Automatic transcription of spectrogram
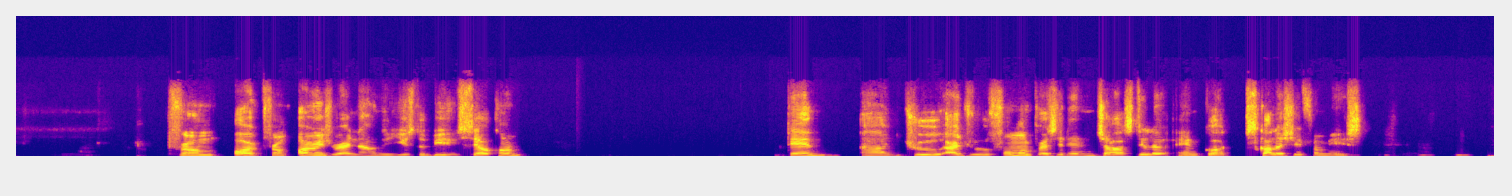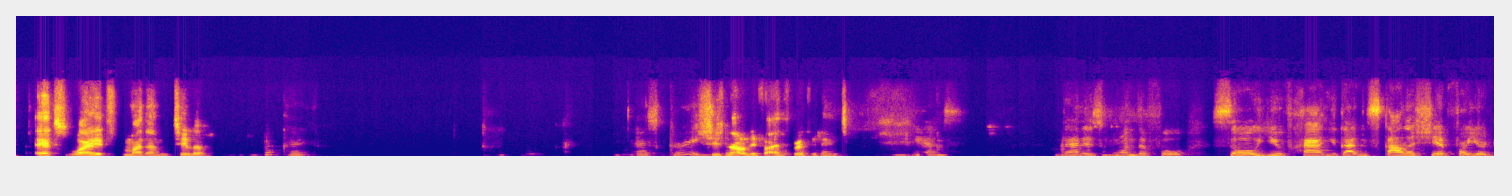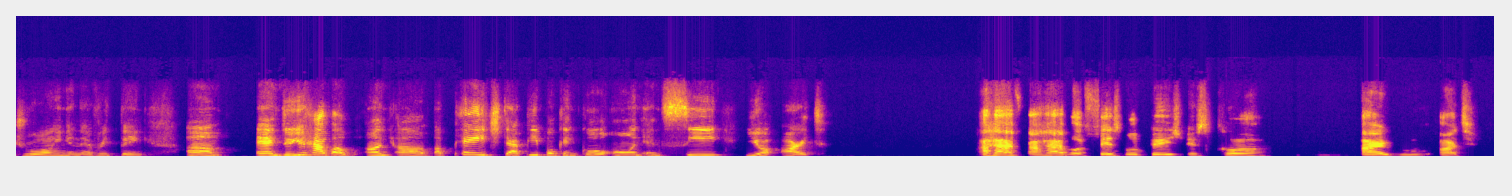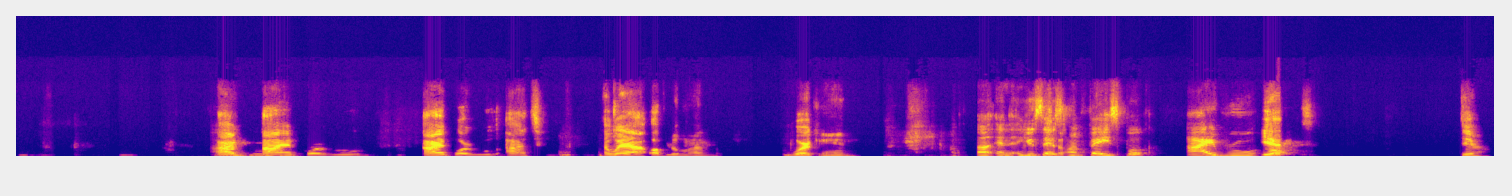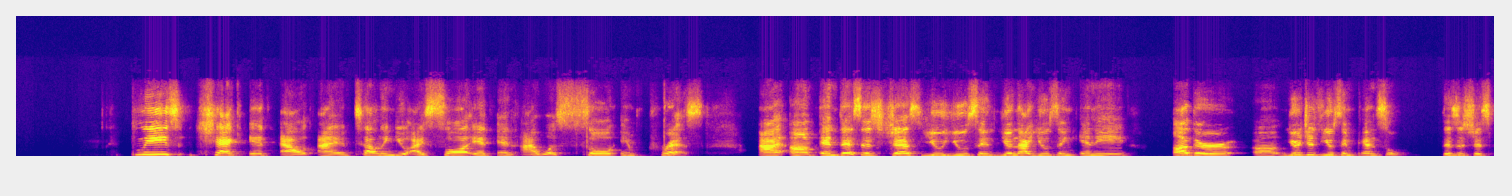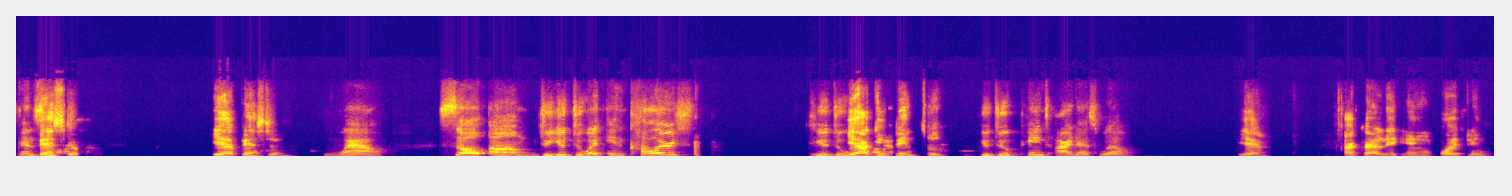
from or from Orange right now. They used to be Cellcom. Then uh, drew I drew former President Charles Taylor and got scholarship from his ex-wife, Madame Taylor. Okay. That's great. She's now the vice president. Yes. That is wonderful. So you've had you gotten scholarship for your drawing and everything. Um, and do you have a on uh, a page that people can go on and see your art? I have I have a Facebook page. It's called Eyeru Art. I I Boru I Boru Art. Where I upload my work in. Uh, and you said it's on Facebook. Eyeru yeah. Art. Yeah. Please check it out. I am telling you, I saw it and I was so impressed. I um and this is just you using you're not using any other um you're just using pencil. This is just pencil. Pencil. Art. Yeah, pencil. Wow. So um do you do it in colors? Do you do Yeah, I do paint too. You do paint art as well. Yeah. Acrylic and oil paint.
